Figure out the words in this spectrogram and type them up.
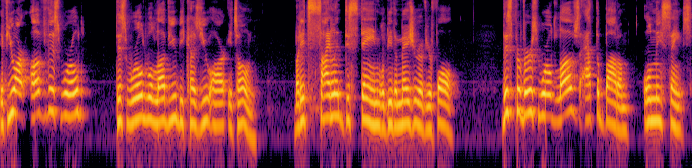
If you are of this world, this world will love you because you are its own, but its silent disdain will be the measure of your fall. This perverse world loves at the bottom only saints.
